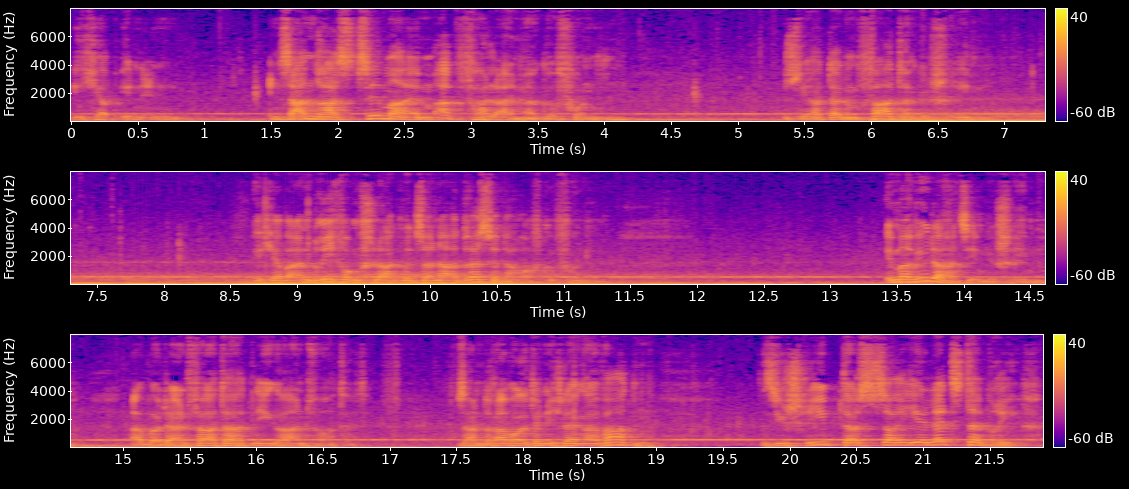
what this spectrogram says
Ich habe ihn in in Sandras Zimmer im Abfalleimer gefunden. Sie hat deinem Vater geschrieben. Ich habe einen Briefumschlag mit seiner Adresse darauf gefunden. Immer wieder hat sie ihm geschrieben, aber dein Vater hat nie geantwortet. Sandra wollte nicht länger warten. Sie schrieb, das sei ihr letzter Brief.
